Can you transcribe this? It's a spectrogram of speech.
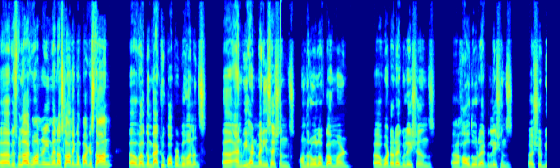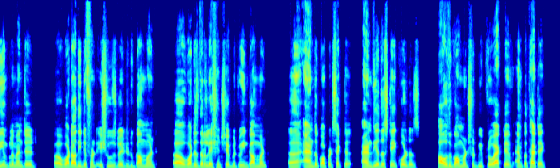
Uh, Bismillah ar-Rahman and Assalamualaikum Pakistan. Uh, welcome back to Corporate Governance. Uh, and we had many sessions on the role of government, uh, what are regulations, uh, how those regulations uh, should be implemented, uh, what are the different issues related to government, what is the relationship between government and the corporate sector and the other stakeholders, how the government should be proactive, empathetic,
